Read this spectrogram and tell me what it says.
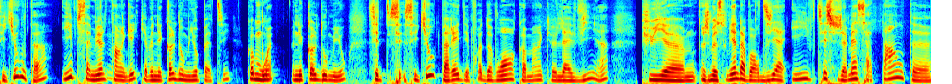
C'est cute, hein? Yves Samuel Tanguay, qui avait une école d'homéopathie, comme moi une école d'homéo. C'est cute, pareil, des fois, de voir comment que la vie, hein? Puis, euh, je me souviens d'avoir dit à Yves, tu sais, si jamais ça tente, euh,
